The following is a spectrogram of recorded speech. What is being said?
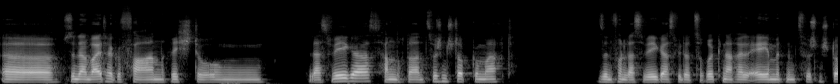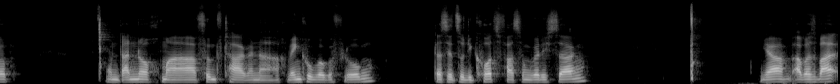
äh, sind dann weitergefahren Richtung Las Vegas, haben noch da einen Zwischenstopp gemacht, sind von Las Vegas wieder zurück nach LA mit einem Zwischenstopp und dann noch mal fünf Tage nach Vancouver geflogen. Das ist jetzt so die Kurzfassung, würde ich sagen. Ja, aber es war,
